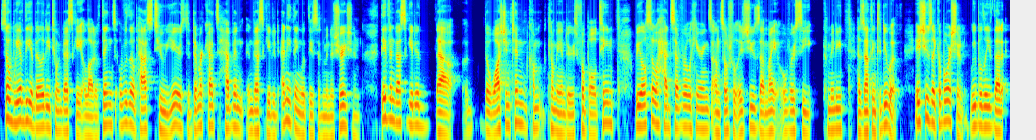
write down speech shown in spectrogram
So we have the ability to investigate a lot of things. Over the past two years, the Democrats haven't investigated anything with this administration. They've investigated the the Washington Com- Commanders football team. We also had several hearings on social issues that might oversee committee has nothing to do with. Issues like abortion. We believe that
